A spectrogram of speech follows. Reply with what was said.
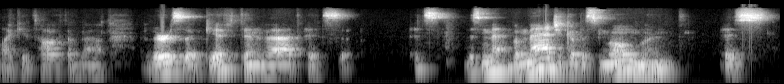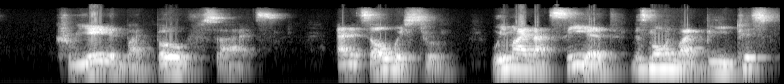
like you talked about. There's a gift in that. It's it's this ma- the magic of this moment is created by both sides. And it's always true. We might not see it. This moment might be peace,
